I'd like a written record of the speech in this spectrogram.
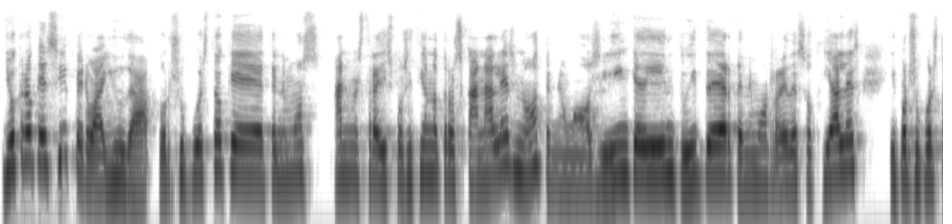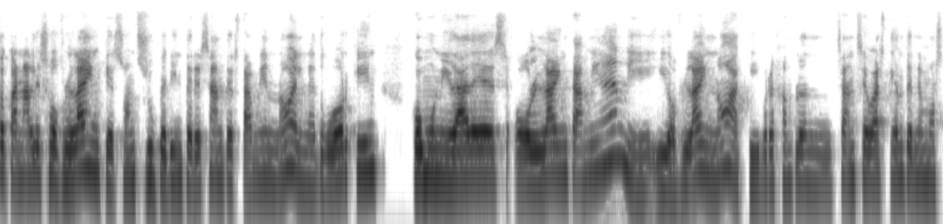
Yo creo que sí, pero ayuda. Por supuesto que tenemos a nuestra disposición otros canales, ¿no? Tenemos LinkedIn, Twitter, tenemos redes sociales y por supuesto canales offline que son súper interesantes también, ¿no? El networking, comunidades online también y, offline, ¿no? Aquí, por ejemplo, en San Sebastián tenemos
